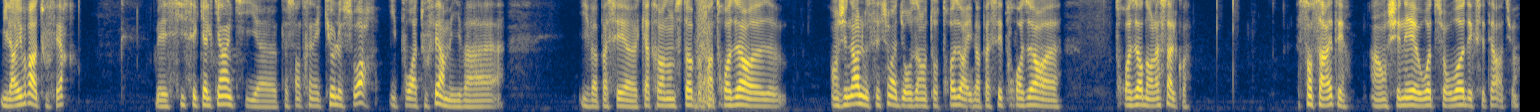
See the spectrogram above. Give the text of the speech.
il arrivera à tout faire. Mais si c'est quelqu'un qui euh, peut s'entraîner que le soir, il pourra tout faire, mais il va, il va passer 4 euh, heures non-stop, enfin 3 heures. Euh, en général, nos sessions durent aux alentours de 3 heures. Il va passer 3 heures, 3 heures dans la salle, quoi. Sans s'arrêter, hein, à enchaîner WOD sur WOD, etc. Tu vois.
